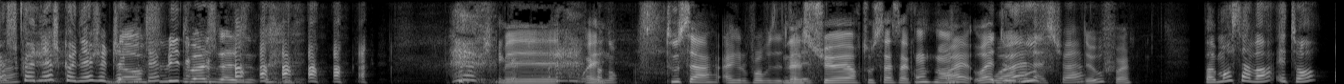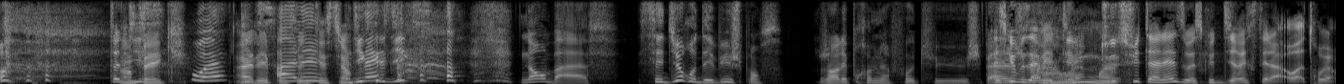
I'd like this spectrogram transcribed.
ouais, Je connais, je connais, j'ai déjà dans goûté. fluide, moi je rajoute- Mais ouais, Pardon. tout ça, à quel point vous êtes la sueur, tout ça, ça compte, non? Ouais, ouais, de Ouais, la ouf. sueur. De ouf, ouais. Bah, moi, ça va. Et toi? T'as dit- Impec. Ouais. Allez, prochaine Allez, question. Dix. Dix Non, bah, c'est dur au début, je pense. Genre les premières fois, tu. Je sais pas. Est-ce que vous avez Ah été ouais, moi- tout de suite à l'aise ou est-ce que direct c'était là Ouais, trop bien?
